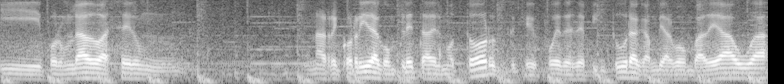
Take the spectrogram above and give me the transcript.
Y por un lado hacer un, una recorrida completa del motor, que fue desde pintura, cambiar bomba de agua,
